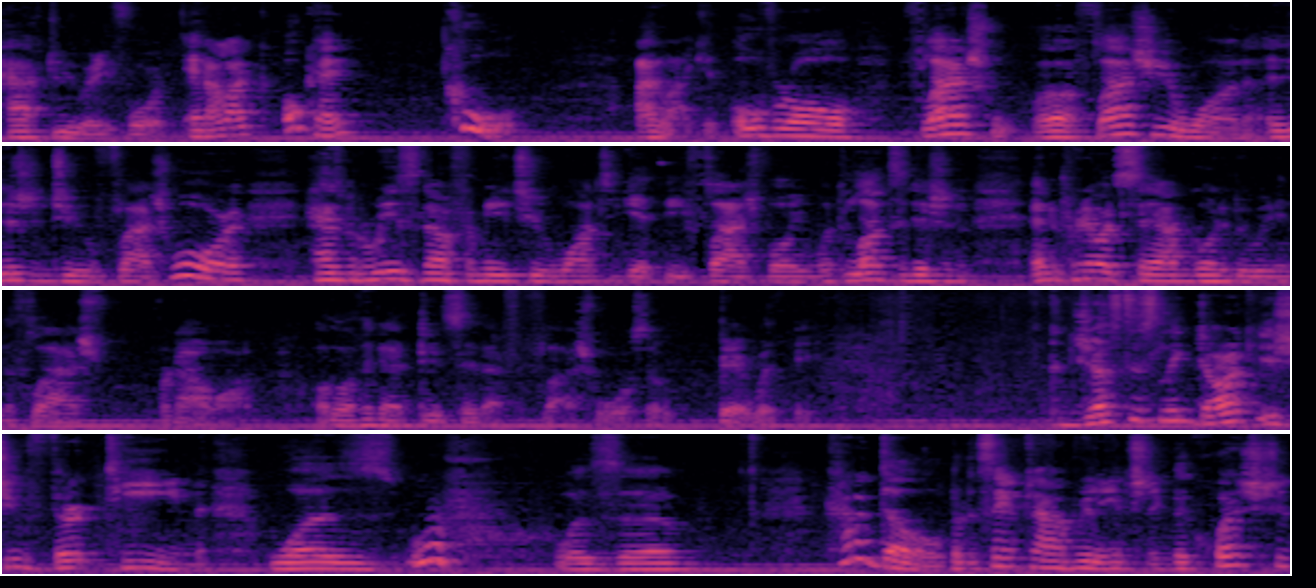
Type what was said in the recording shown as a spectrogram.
have to be ready for it. And I'm like, okay, cool. I like it. Overall, Flash uh, Flash Year 1, in addition to Flash War, has been reason enough for me to want to get the Flash Volume 1 Deluxe Edition and pretty much say I'm going to be reading The Flash from now on. Although I think I did say that for Flash War, so bear with me. Justice League Dark issue 13 was oof, was um, kind of dull, but at the same time really interesting. The question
